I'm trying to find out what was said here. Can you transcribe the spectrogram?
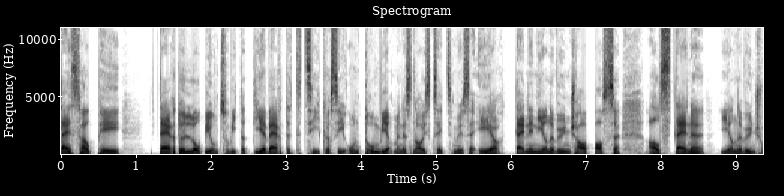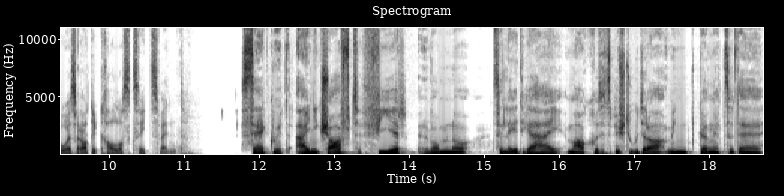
die SVP der Lobby und so weiter, die werden die Sieger sein und darum wird man ein neues Gesetz müssen eher denen ihren Wünschen anpassen, als denen ihren Wünschen, die ein radikales Gesetz wollen. Sehr gut. Eine geschafft, vier, die wir noch zu erledigen haben. Markus, jetzt bist du dran. Wir gehen zu den,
